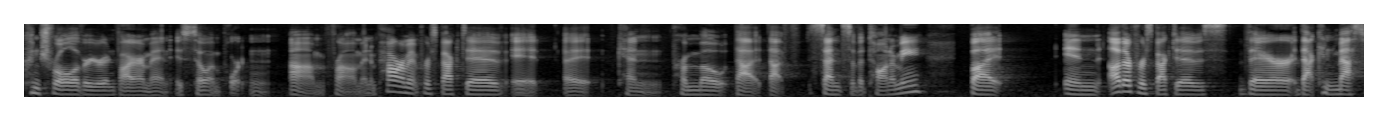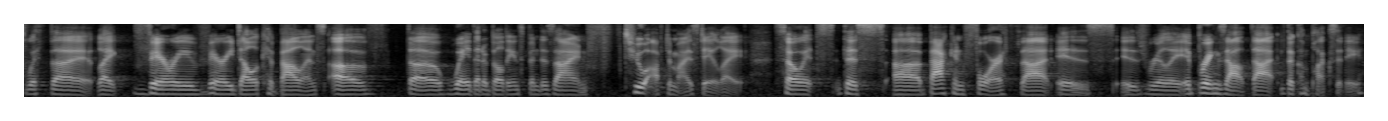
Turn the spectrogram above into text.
control over your environment is so important um, from an empowerment perspective. It, it can promote that that sense of autonomy, but in other perspectives there that can mess with the like very very delicate balance of the way that a building's been designed f- to optimize daylight. So it's this uh, back and forth that is is really it brings out that the complexity.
